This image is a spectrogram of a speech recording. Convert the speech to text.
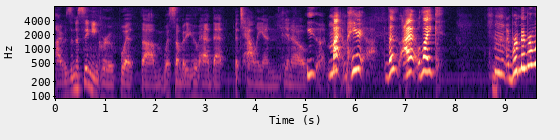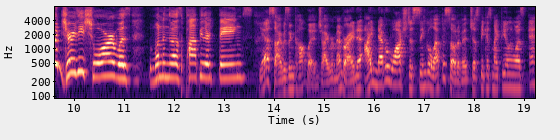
I was in a singing group with um with somebody who had that Italian, you know. You my here, but I like. Hmm, remember when Jersey Shore was one of the most popular things? Yes, I was in college. I remember. I, ne- I never watched a single episode of it just because my feeling was, eh,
